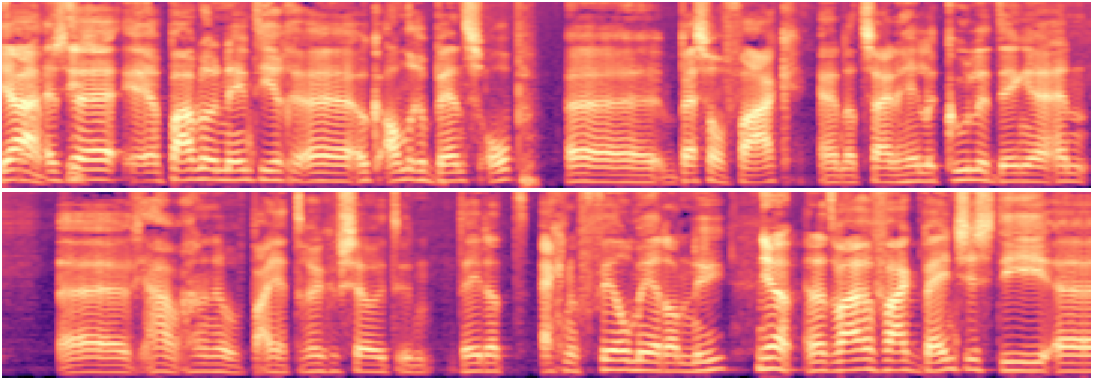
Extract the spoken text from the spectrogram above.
Ja, het, eh, Pablo neemt hier eh, ook andere bands op. eh, best wel vaak. En dat zijn hele coole dingen. En eh, ja, know, een paar jaar terug of zo, toen deed dat echt nog veel meer dan nu. Ja. En het waren vaak bandjes die eh,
